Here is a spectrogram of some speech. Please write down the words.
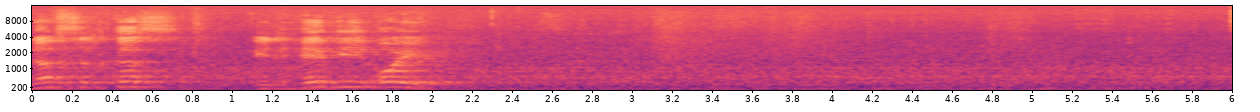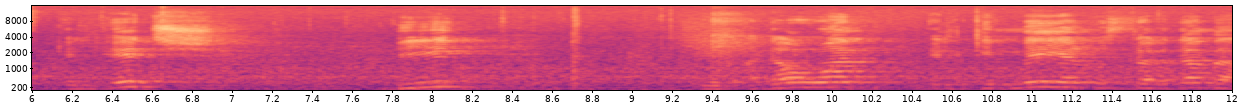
نفس القسم ال heavy oil ال HP يبقى دون الكمية المستخدمة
